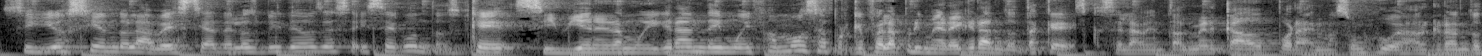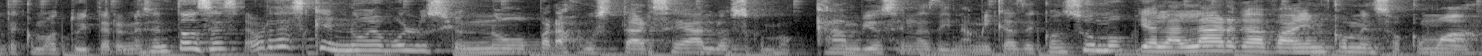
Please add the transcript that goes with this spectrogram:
Siguió siendo la bestia de los videos de seis segundos, que si bien era muy grande y muy famosa porque fue la primera y grandota que, que se la aventó al mercado por además un jugador grandote como Twitter en ese entonces, la verdad es que no evolucionó para ajustarse a los como cambios en las dinámicas de consumo y a la larga Vine comenzó como a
